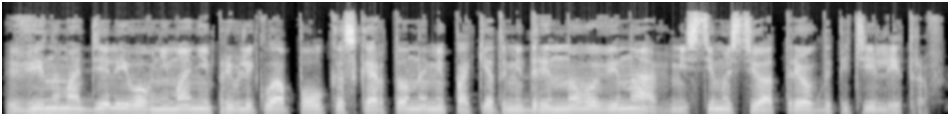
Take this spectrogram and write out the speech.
В винном отделе его внимание привлекла полка с картонными пакетами дрянного вина вместимостью от трех до пяти литров.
